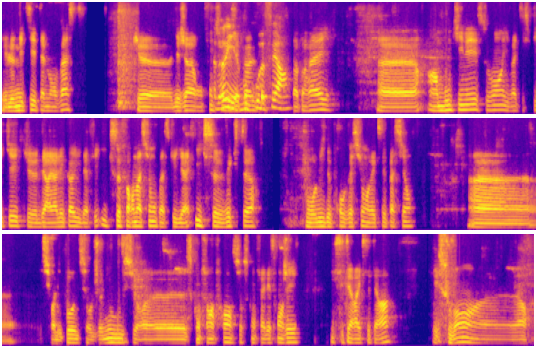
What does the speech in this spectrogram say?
et, le métier est tellement vaste que déjà, en fonction ah bah oui, il y a beaucoup à faire. Hein. Pas pareil. Euh, un bon kiné, souvent, il va t'expliquer que derrière l'école, il a fait X formations parce qu'il y a X vecteurs pour lui de progression avec ses patients. Euh, sur l'épaule, sur le genou, sur euh, ce qu'on fait en France, sur ce qu'on fait à l'étranger, etc., etc. Et souvent, alors,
